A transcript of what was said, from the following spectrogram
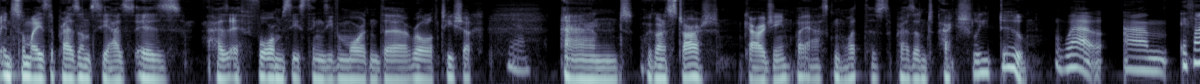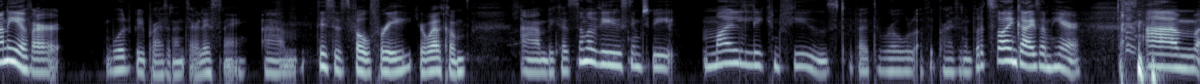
in some ways, the presidency has is has it forms these things even more than the role of Taoiseach. Yeah. And we're going to start, Garagine, by asking what does the president actually do? Wow. Um, if any of our would be presidents are listening, um, this is faux free. You're welcome. Um, because some of you seem to be mildly confused about the role of the president, but it's fine, guys. I'm here. um,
